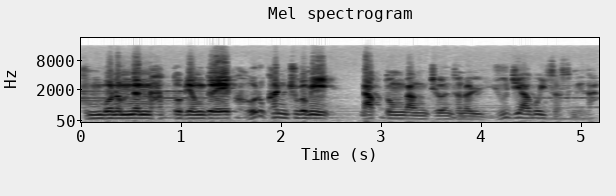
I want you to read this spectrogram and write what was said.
군번 없는 학도병들의 거룩한 죽음이 낙동강 전선을 유지하고 있었습니다.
